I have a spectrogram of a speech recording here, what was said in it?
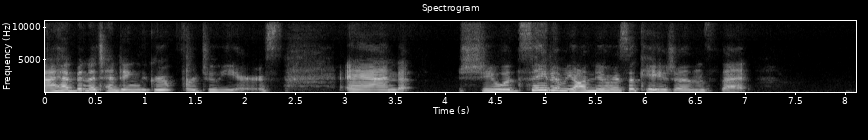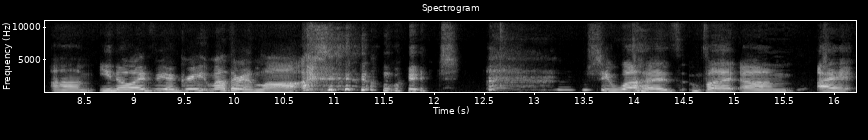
I had been attending the group for two years. And she would say to me on numerous occasions that um, you know, I'd be a great mother in law, which she was, but um, I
